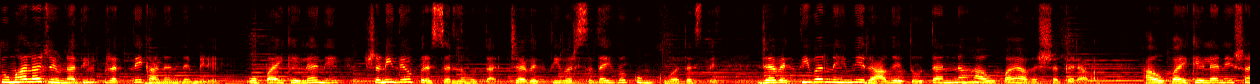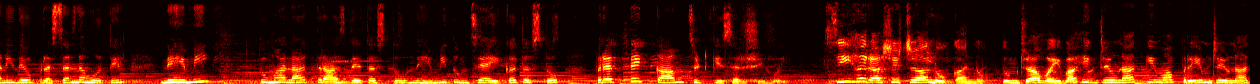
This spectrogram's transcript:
तुम्हाला जीवनातील प्रत्येक आनंद मिळेल. उपाय केल्याने शनिदेव प्रसन्न होतात. ज्या व्यक्तीवर सदैव कुंकुवत असते ज्या व्यक्तीवर नेहमी राग येतो त्यांना हा उपाय अवश्य करावा. हा उपाय केल्याने शनिदेव प्रसन्न होतील. नेहमी तुम्हाला त्रास देत असतो नेहमी तुमचे ऐकत असतो. प्रत्येक काम चुटकीसरशी होईल. सिंह राशीच्या लोकांनो तुमच्या वैवाहिक जीवनात किंवा प्रेम जीवनात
